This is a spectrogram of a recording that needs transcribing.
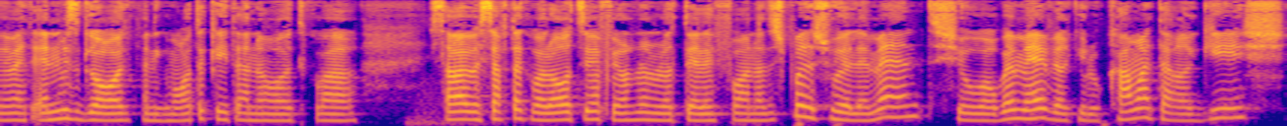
באמת, אין מסגרות, כבר נגמרות הקייטנות, כבר סבא וסבתא כבר לא רוצים אפילו לנו לטלפון, אז יש פה איזשהו אלמנט שהוא הרבה מעבר, כאילו כמה אתה רגיש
